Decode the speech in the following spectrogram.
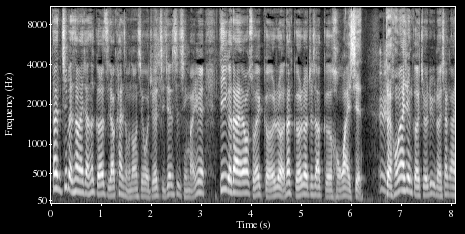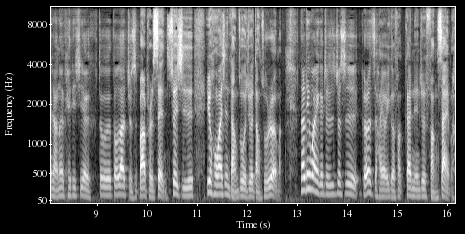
但基本上来讲，这隔热纸要看什么东西？我觉得几件事情嘛，因为第一个当然要所谓隔热，那隔热就是要隔红外线。对红外线隔绝率呢，像刚才讲那个 KT 系列都都到九十八 percent，所以其实因为红外线挡住了，就会挡住热嘛。那另外一个就是就是隔热纸还有一个防概念就是防晒嘛。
